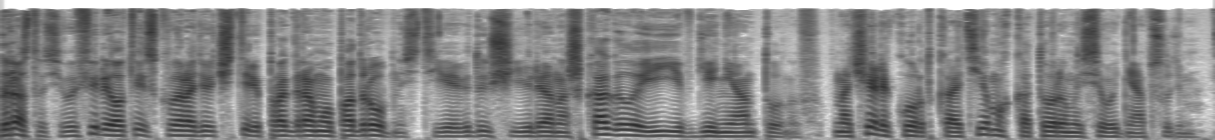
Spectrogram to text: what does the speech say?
Здравствуйте. В эфире Латвийского радио 4 программа «Подробности». Я ведущий Юлиана Шкагала и Евгений Антонов. Вначале коротко о темах, которые мы сегодня обсудим.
